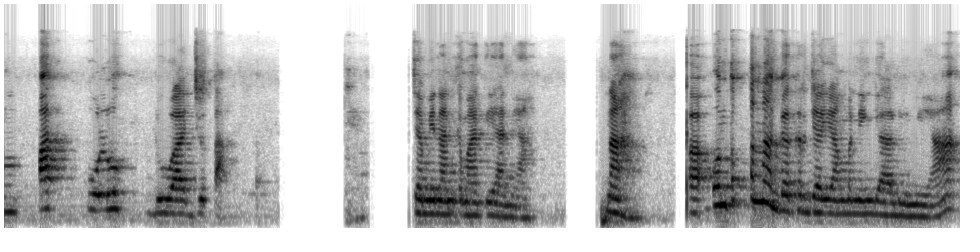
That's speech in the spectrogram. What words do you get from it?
42 juta jaminan kematiannya. Nah, eh, untuk tenaga kerja yang meninggal dunia,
